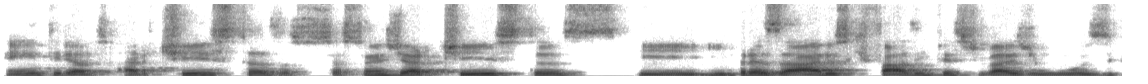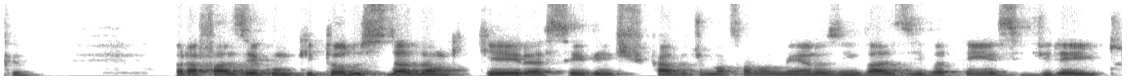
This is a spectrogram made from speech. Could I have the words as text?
entre as artistas, associações de artistas e empresários que fazem festivais de música para fazer com que todo cidadão que queira ser identificado de uma forma menos invasiva tenha esse direito.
